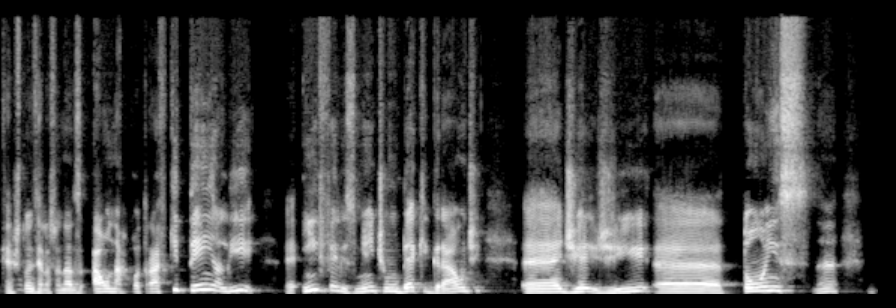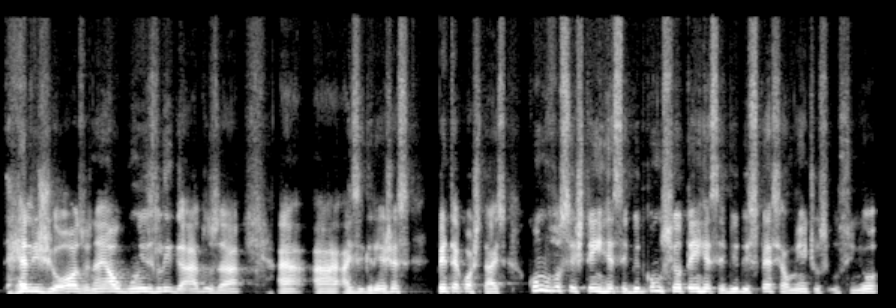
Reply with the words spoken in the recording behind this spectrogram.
questões relacionadas ao narcotráfico, que tem ali, é, infelizmente, um background é, de, de é, tons né, religiosos, né, alguns ligados a, a, a, às igrejas pentecostais. Como vocês têm recebido, como o senhor tem recebido, especialmente o, o senhor,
